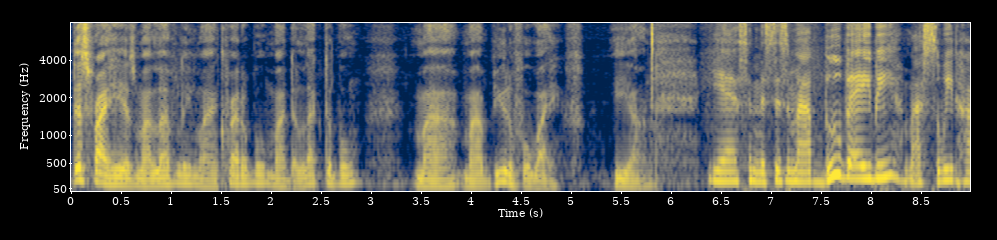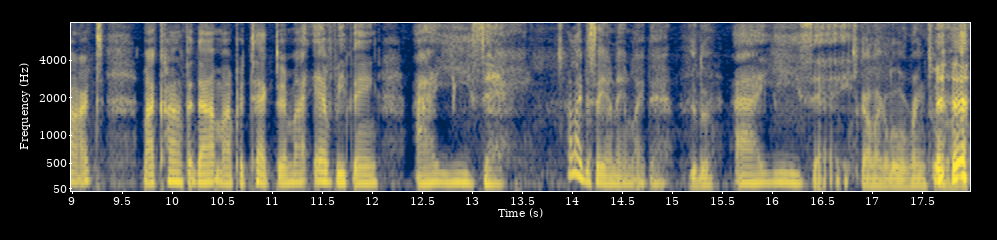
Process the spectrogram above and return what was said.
This right here is my lovely, my incredible, my delectable, my my beautiful wife, Eon. Yes, and this is my boo baby, my sweetheart, my confidant, my protector, my everything, Ayize. I like to say your name like that. You do? Ayize. It's got like a little ring to it.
